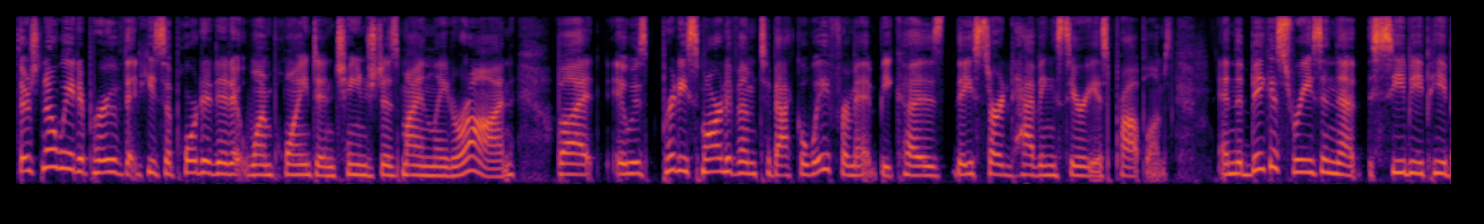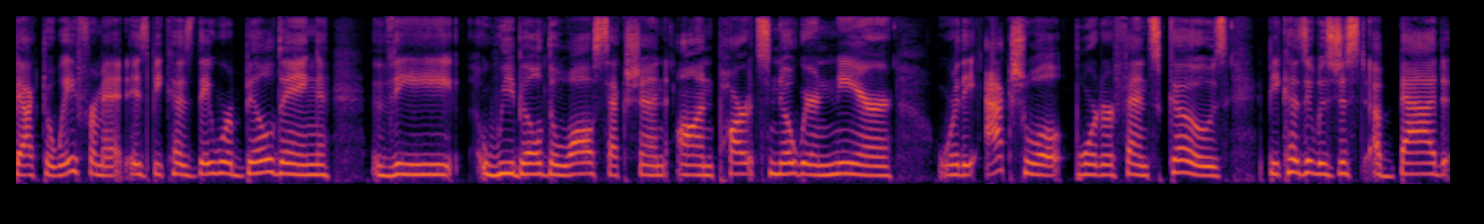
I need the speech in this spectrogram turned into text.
there's no way to prove that he supported it at one point and changed his mind later on, but it was pretty smart of him to back away from it because they started having serious problems. And the biggest reason that CBP backed away from it is because they were building the We Build the Wall section on parts nowhere near where the actual border fence goes because it was just a bad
